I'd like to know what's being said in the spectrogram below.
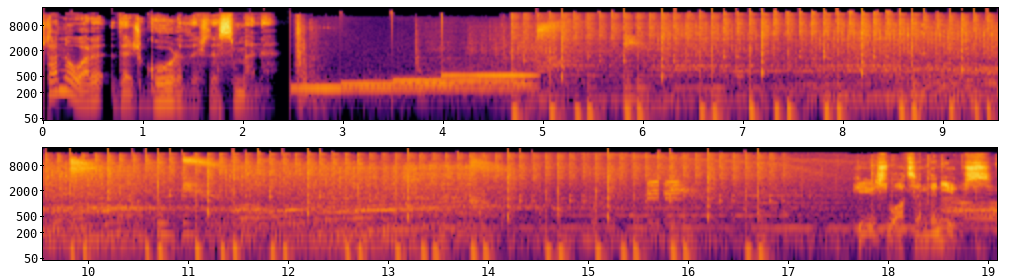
está na hora das gordas da semana. Here's what's in the news.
